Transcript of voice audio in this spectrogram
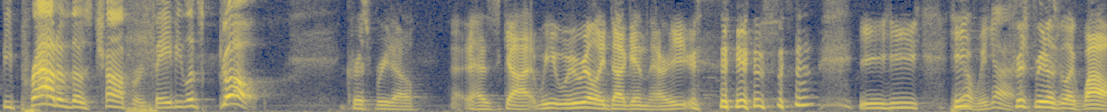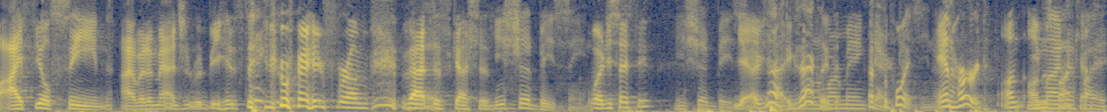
Be proud of those chompers, baby. Let's go. Chris Brito has got we, we really dug in there. He he he he. Yeah, we got- Chris Brito's be like, wow, I feel seen. I would imagine would be his takeaway from that discussion. He should be seen. what did you say, Steve? He should be. Yeah, yeah, exactly. That's the point. you know? And heard on you on this podcast. if I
